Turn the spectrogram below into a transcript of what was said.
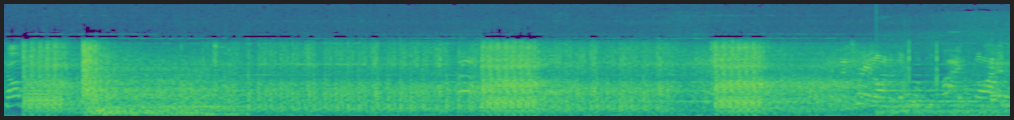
Come. The tree line is a 45 line.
